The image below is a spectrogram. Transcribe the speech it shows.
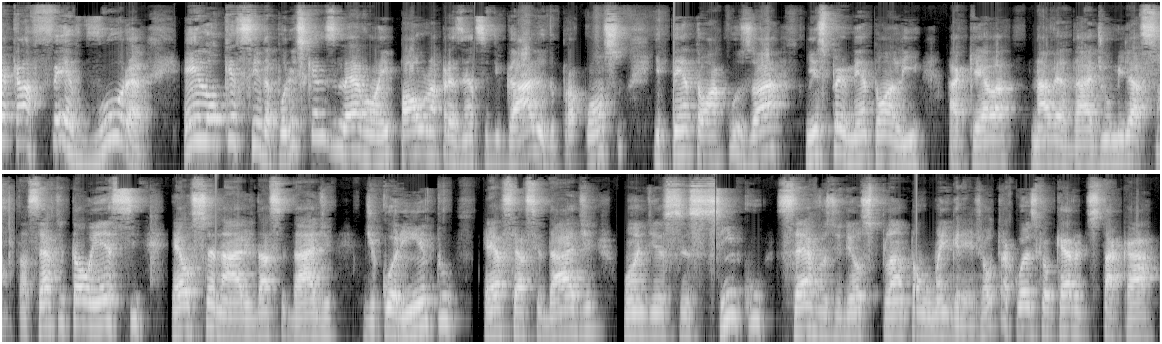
aquela fervura enlouquecida. Por isso que eles levam aí Paulo na presença de Galho, do procônsul, e tentam acusar e experimentam ali aquela, na verdade, humilhação, tá certo? Então esse é o cenário da cidade de Corinto, essa é a cidade onde esses cinco servos de Deus plantam uma igreja. Outra coisa que eu quero destacar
